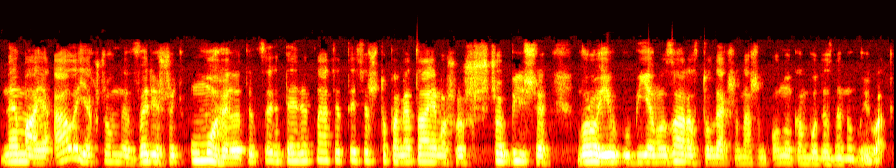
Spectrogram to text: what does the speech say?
немає. Але якщо вони вирішать умогилити цих 19 тисяч, то пам'ятаємо, що що більше ворогів уб'ємо зараз, то легше нашим онукам буде з ними воювати.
